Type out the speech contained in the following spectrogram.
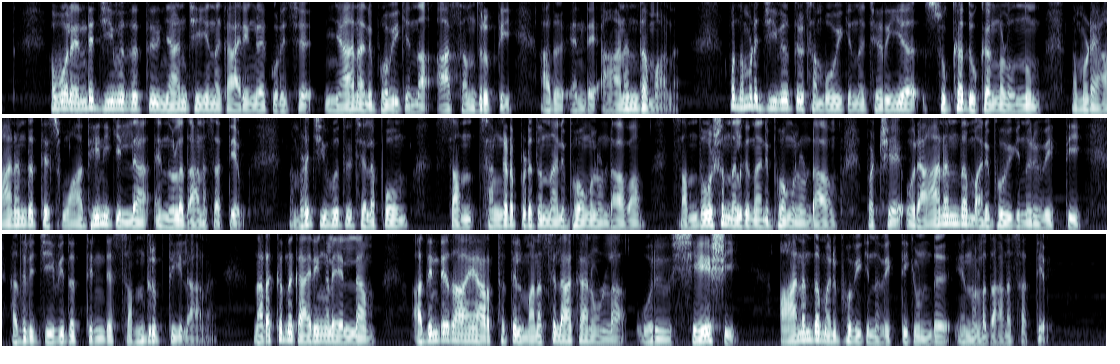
അതുപോലെ എന്റെ ജീവിതത്തിൽ ഞാൻ ചെയ്യുന്ന കാര്യങ്ങളെക്കുറിച്ച് ഞാൻ അനുഭവിക്കുന്ന ആ സംതൃപ്തി അത് എന്റെ ആനന്ദമാണ്. അപ്പോൾ നമ്മുടെ ജീവിതത്തിൽ സംഭവിക്കുന്ന ചെറിയ സുഖദുഃഖങ്ങളൊന്നും നമ്മുടെ ആനന്ദത്തെ സ്വാധീനിക്കില്ല എന്നുള്ളതാണ് സത്യം. നമ്മുടെ ജീവിതത്തിൽ ചിലപ്പോൾ സങ്കടപ്പെടുത്തുന്ന അനുഭവങ്ങളുണ്ടാവാം സന്തോഷം നൽകുന്ന അനുഭവങ്ങളുണ്ടാവാം പക്ഷേ ഒരു ആനന്ദം അനുഭവിക്കുന്ന ഒരു വ്യക്തി അതൊരു ജീവിതത്തിന്റെ സംതൃപ്തിയിലാണ്. നടക്കുന്ന കാര്യങ്ങളെയെല്ലാം അതിന്റേതായ അർത്ഥത്തിൽ മനസ്സിലാക്കാനുള്ള ഒരു ശേഷി ആനന്ദം അനുഭവിക്കുന്ന വ്യക്തിക്കുണ്ട് എന്നുള്ളതാണ് സത്യം.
